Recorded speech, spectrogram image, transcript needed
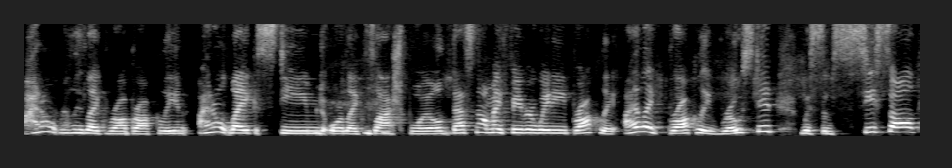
I don't really like raw broccoli and I don't like steamed or like flash boiled. That's not my favorite way to eat broccoli. I like broccoli roasted with some sea salt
